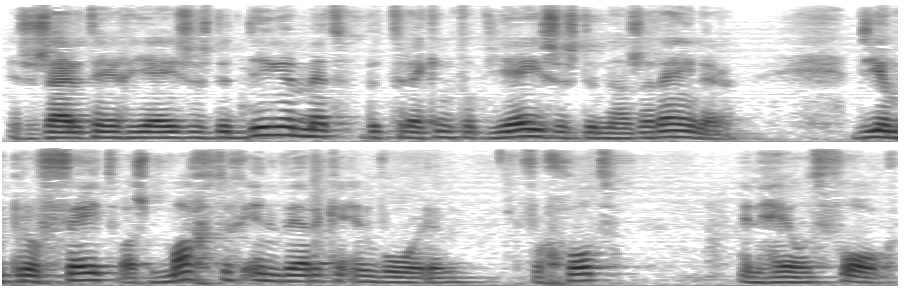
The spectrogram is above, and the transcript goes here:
En ze zeiden tegen Jezus: De dingen met betrekking tot Jezus de Nazarener die een profeet was, machtig in werken en woorden voor God en heel het volk.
